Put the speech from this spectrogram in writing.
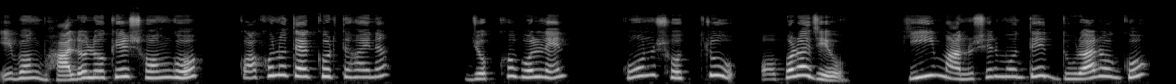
এবং ভালো লোকের সঙ্গ কখনো ত্যাগ করতে হয় না। যক্ষ বললেন, কোন শত্রু অপরাজেয়? কি মানুষের মধ্যে দুরারোগ্য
